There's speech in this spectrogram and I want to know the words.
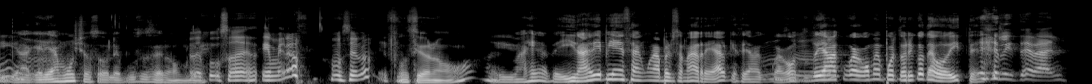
Y que la quería mucho, solo le puso ese nombre. Le puso. Y mira, funcionó. Funcionó, imagínate. Y nadie piensa en una persona real que se llama Cuca Gómez. Tú te llamas Cuca Gómez en Puerto Rico, te jodiste. Literal.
